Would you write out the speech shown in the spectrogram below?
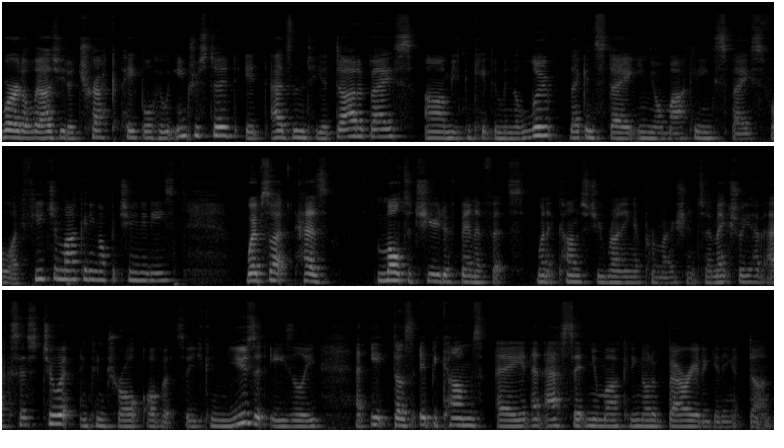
where it allows you to track people who are interested. It adds them to your database. Um, you can keep them in the loop. They can stay in your marketing space for like future marketing opportunities. Website has multitude of benefits when it comes to running a promotion. So make sure you have access to it and control of it so you can use it easily and it does it becomes a an asset in your marketing, not a barrier to getting it done.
